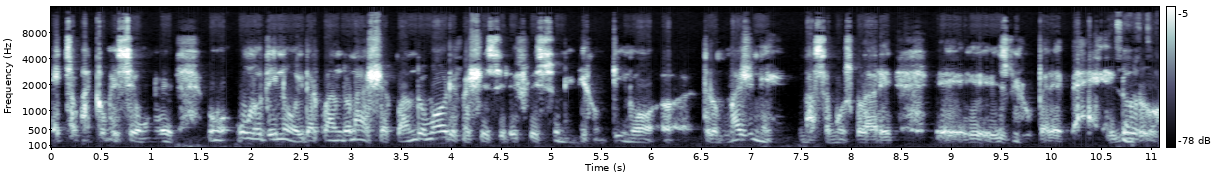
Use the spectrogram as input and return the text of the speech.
insomma è come se uno, uno, di noi da quando nasce a quando muore facesse le flessioni di continuo, uh, te lo immagini, massa muscolare eh, svilupperebbe. E certo. loro,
